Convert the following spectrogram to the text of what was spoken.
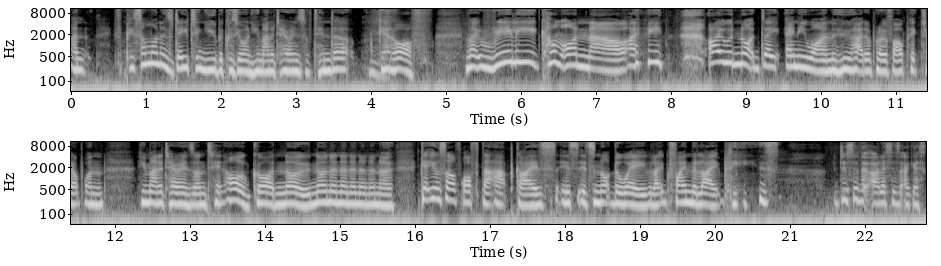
And if someone is dating you because you're on humanitarians of Tinder, get off. Like, really? Come on now. I mean, I would not date anyone who had a profile picture up on humanitarians on Tinder. Oh, God, no. No, no, no, no, no, no, no. Get yourself off that app, guys. It's, it's not the way. Like, find the light, please. Just so that our listeners, I guess,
